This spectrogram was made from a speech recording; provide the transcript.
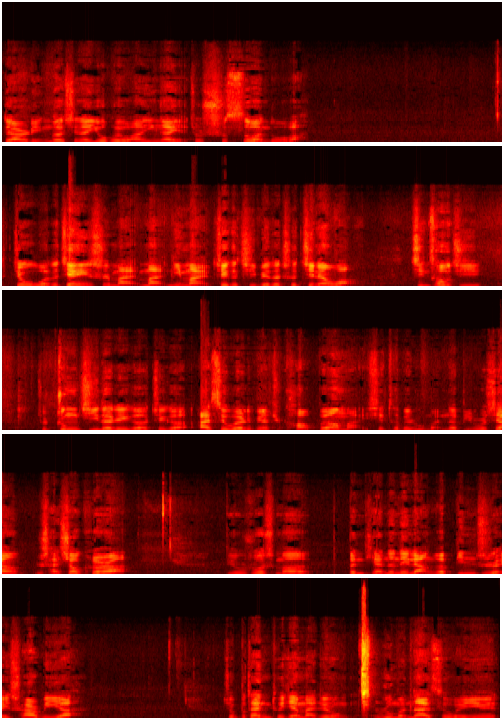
点零的现在优惠完应该也就十四万多吧。就我的建议是买买你买这个级别的车，尽量往紧凑级，就中级的这个这个 SUV 里边去靠，不要买一些特别入门的，比如像日产逍客啊。比如说什么本田的那两个缤智 HR-V 啊，就不太你推荐买这种入门的 SUV，因为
